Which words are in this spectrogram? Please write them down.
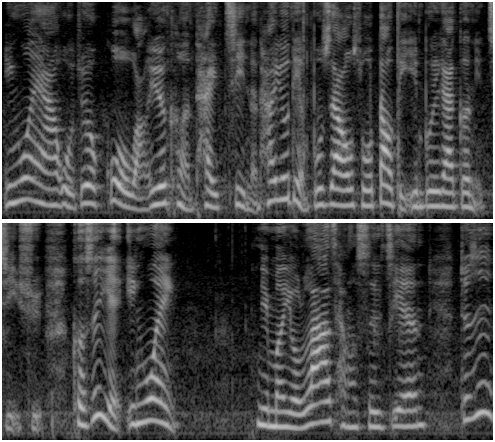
因为啊，我觉得过往因为可能太近了，他有点不知道说到底应不应该跟你继续。可是也因为你们有拉长时间，就是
